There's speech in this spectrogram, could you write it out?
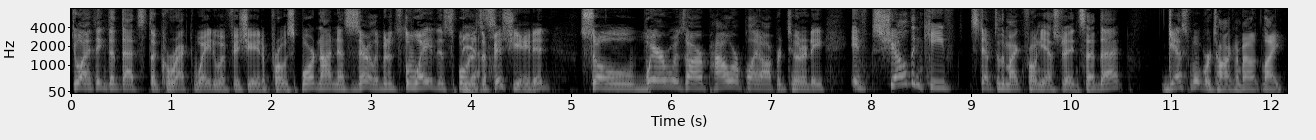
do I think that that's the correct way to officiate a pro sport? Not necessarily, but it's the way this sport is officiated. So where was our power play opportunity? If Sheldon Keefe stepped to the microphone yesterday and said that, guess what we're talking about? Like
